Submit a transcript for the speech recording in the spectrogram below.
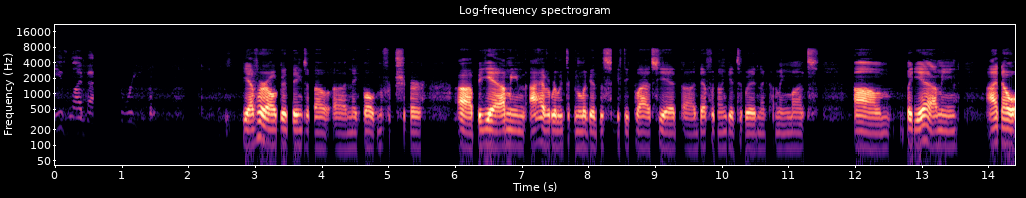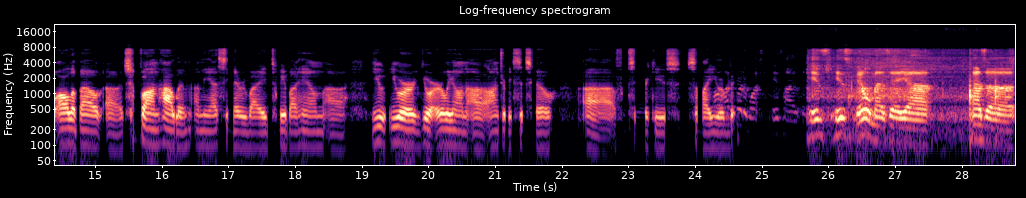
He's linebacker three. Yeah, I've heard all good things about uh, Nick Bolton for sure. Uh, but yeah, I mean, I haven't really taken a look at the safety class yet. Uh, definitely gonna get to it in the coming months. Um, but yeah, I mean, I know all about uh, Jevon Holland. I mean, I've seen everybody tweet about him. Uh, you you were you were early on uh, Andre Cisco uh, from Syracuse. Somebody you were. I bi- started watching his his his film as a uh, as a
